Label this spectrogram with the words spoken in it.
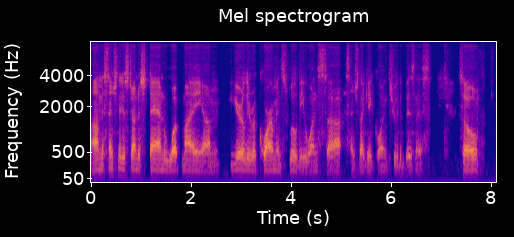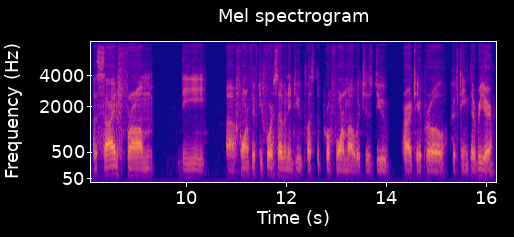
Um, essentially, just to understand what my um, yearly requirements will be once uh, essentially I get going through the business. So aside from the uh, Form 5472 plus the pro forma, which is due prior to April 15th every year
